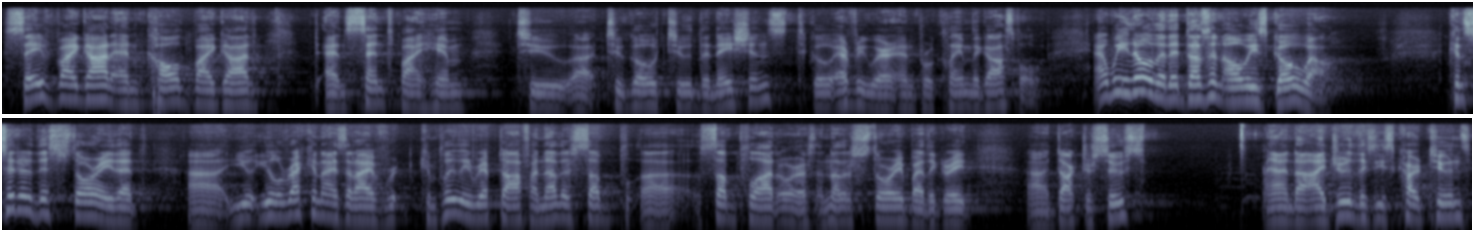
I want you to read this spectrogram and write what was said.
saved by God and called by God and sent by Him to, uh, to go to the nations, to go everywhere and proclaim the gospel. And we know that it doesn't always go well. Consider this story that uh, you, will recognize that I've completely ripped off another sub, uh, subplot or another story by the great uh, Dr. Seuss. And uh, I drew these cartoons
